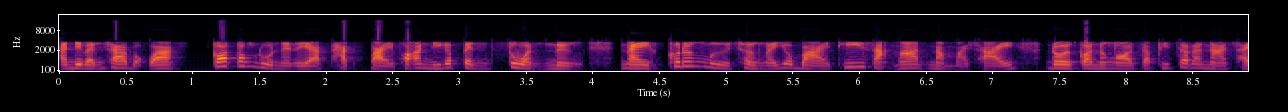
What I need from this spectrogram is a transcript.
อันนี้แบงค์ชาติบอกว่า ก็ต้องดูในระยะถัดไป เพราะอันนี้ก็เป็นส่วนหนึ่งในเครื่องมือเชิงนโยบายที่สามารถนำมาใช้ โดยกนง. จะพิจารณาใช้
